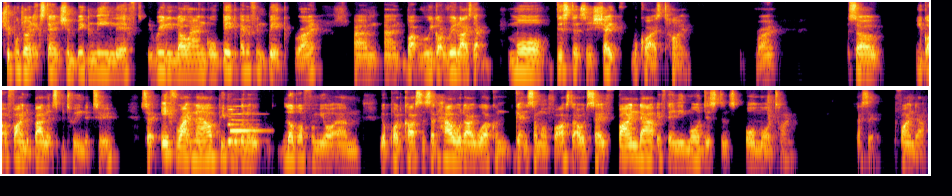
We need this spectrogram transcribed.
triple joint extension, big knee lift, really low angle, big, everything big, right? Um, and but we got to realize that more distance and shape requires time, right? So you got to find a balance between the two. So if right now people are going to log off from your um your podcast and said, how would I work on getting someone faster? I would say find out if they need more distance or more time. That's it. Find out.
